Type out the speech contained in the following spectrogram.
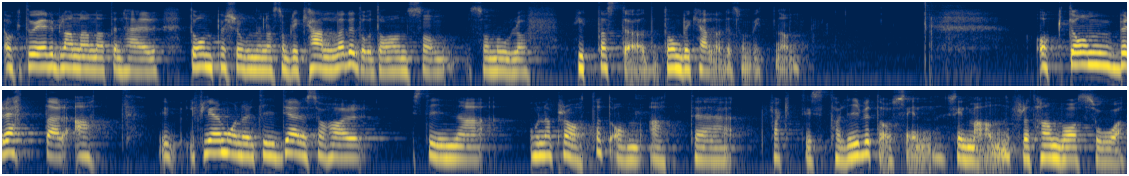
Och då är det bland annat den här, de personerna som blir kallade då, dagen som, som Olof hittas död, de blir kallade som vittnen. Och de berättar att flera månader tidigare så har Stina hon har pratat om att eh, faktiskt ta livet av sin, sin man för att han var, så,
